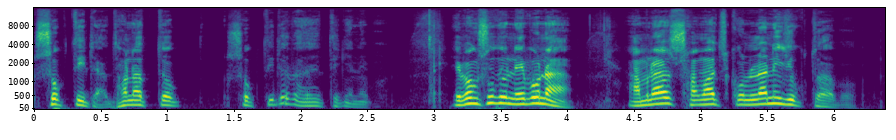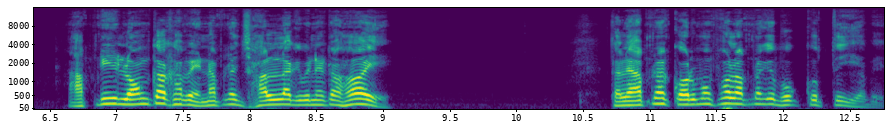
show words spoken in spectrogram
শক্তিটা, ধনাত্মক শক্তিটা তাদের থেকে নেব। এবং শুধু নেব না, আমরা সমাজ কল্যাণে যুক্ত হব। আপনি লঙ্কা খাবেন, আপনার ঝাল লাগবেন এটা হয়। তাহলে আপনার কর্মফল আপনাকে ভোগ করতেই হবে।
